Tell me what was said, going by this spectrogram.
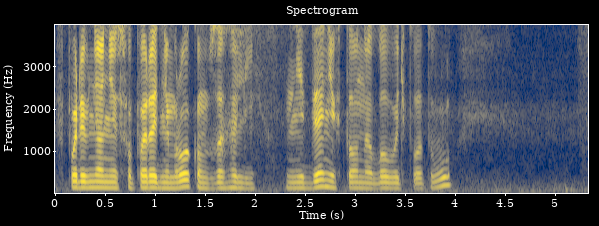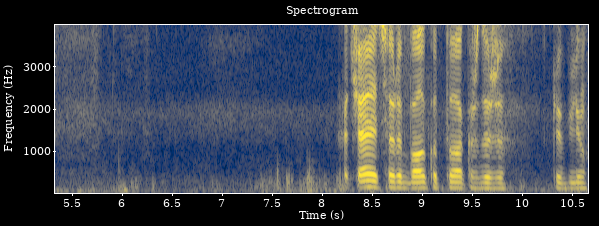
В порівнянні з попереднім роком взагалі. Ніде ніхто не ловить плотву. Хоча я цю рибалку також дуже люблю.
